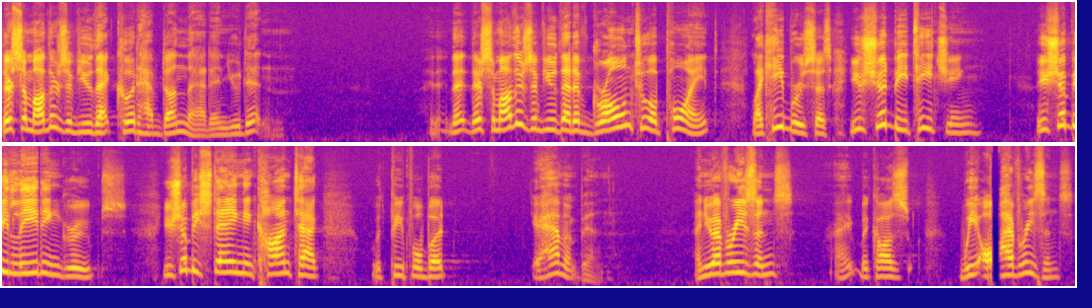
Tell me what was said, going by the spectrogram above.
there's some others of you that could have done that and you didn't. There's some others of you that have grown to a point, like Hebrews says, you should be teaching, you should be leading groups, you should be staying in contact with people, but you haven't been. And you have reasons, right? Because we all have reasons.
